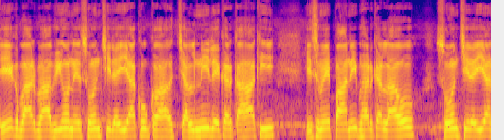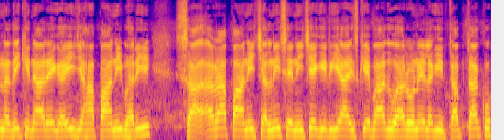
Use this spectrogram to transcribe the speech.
एक बार भाभियों ने सोन चिड़ैया को कहा, चलनी लेकर कहा कि, इसमें पानी भरकर लाओ। सोन चिड़ैया नदी किनारे गई, जहाँ पानी भरी, सारा पानी चलनी से नीचे गिर गया। इसके बाद वह रोने लगी। तब तक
